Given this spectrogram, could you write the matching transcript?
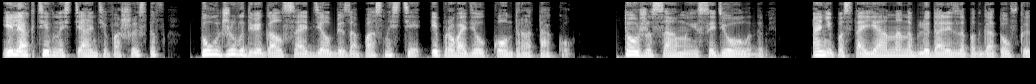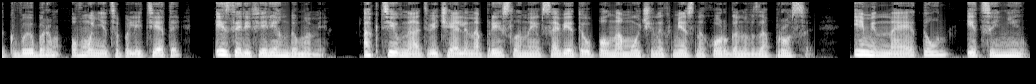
или активности антифашистов, тут же выдвигался отдел безопасности и проводил контратаку. То же самое и с идеологами. Они постоянно наблюдали за подготовкой к выборам в муниципалитеты и за референдумами, активно отвечали на присланные в Советы уполномоченных местных органов запросы Именно это он и ценил,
